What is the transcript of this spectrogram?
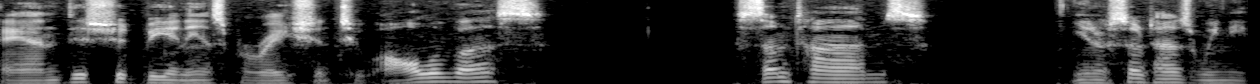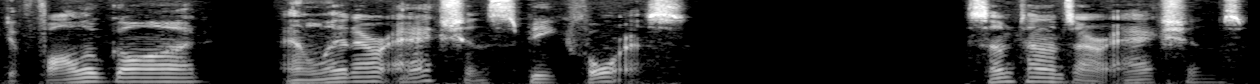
And this should be an inspiration to all of us. Sometimes, you know, sometimes we need to follow God and let our actions speak for us. Sometimes our actions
